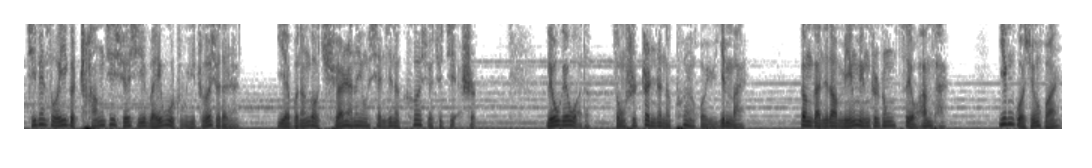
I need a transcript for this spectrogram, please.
即便作为一个长期学习唯物主义哲学的人，也不能够全然的用现今的科学去解释。留给我的总是阵阵的困惑与阴霾，更感觉到冥冥之中自有安排，因果循环，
